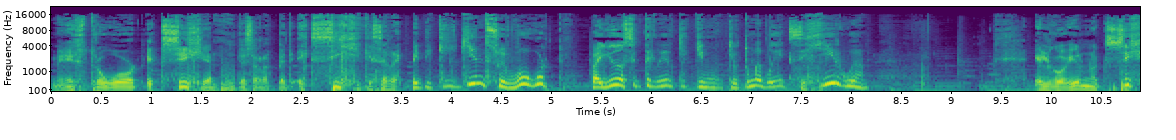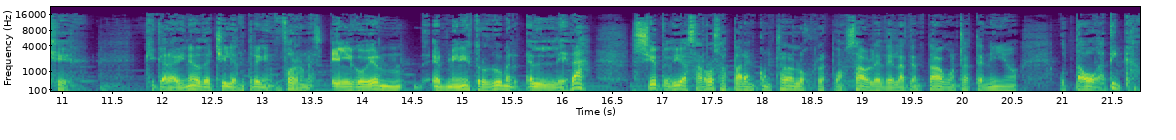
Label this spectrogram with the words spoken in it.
Ministro Ward exige que se respete, exige que se respete. ¿Quién soy vos, Ward? Para a hacerte creer que, que, tú me podías exigir, weón. El gobierno exige que Carabineros de Chile entregue informes. El gobierno, el ministro Rumer, le da siete días a Rosas para encontrar a los responsables del atentado contra este niño Gustavo Gatica.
